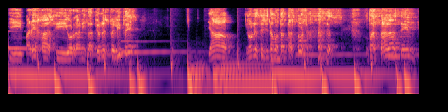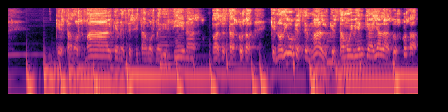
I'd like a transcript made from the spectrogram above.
y parejas y organizaciones felices, ya no necesitamos tantas cosas basadas en que estamos mal, que necesitamos medicinas, todas estas cosas. Que no digo que estén mal, que está muy bien que haya las dos cosas,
